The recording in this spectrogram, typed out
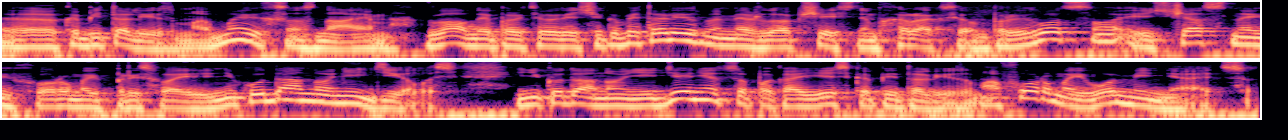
э, капитализма. Мы их знаем. Главное противоречие капитализма между общественным характером производства и частной формой присвоения. Никуда оно не делось. И никуда оно не денется, пока есть капитализм. А форма его меняется.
